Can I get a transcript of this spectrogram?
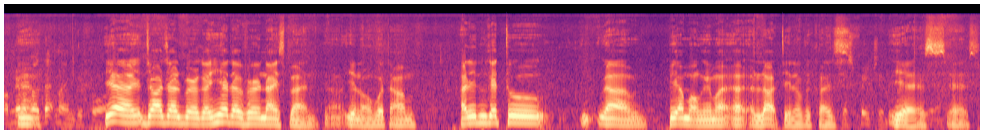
I've never Yeah. heard that name before. Yeah, George Alberga, he had a very nice band, uh, you know, but um, I didn't get to um, be among him a, a, lot, you know, because, Just featured. yes, yes.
